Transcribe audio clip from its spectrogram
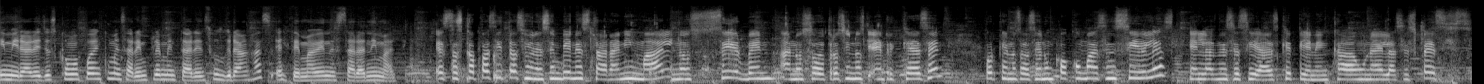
y mirar ellos cómo pueden comenzar a implementar en sus granjas el tema de bienestar animal. Estas capacitaciones en bienestar animal nos sirven a nosotros y nos enriquecen porque nos hacen un poco más sensibles en las necesidades que tienen cada una de las especies.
